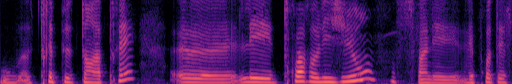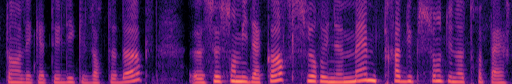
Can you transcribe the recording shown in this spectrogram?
ou euh, très peu de temps après, euh, les trois religions, enfin les, protestants, les catholiques, les orthodoxes, se sont mis d'accord sur une même traduction du Notre Père.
